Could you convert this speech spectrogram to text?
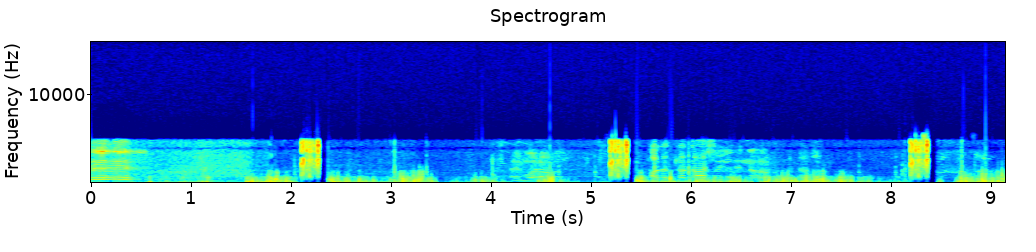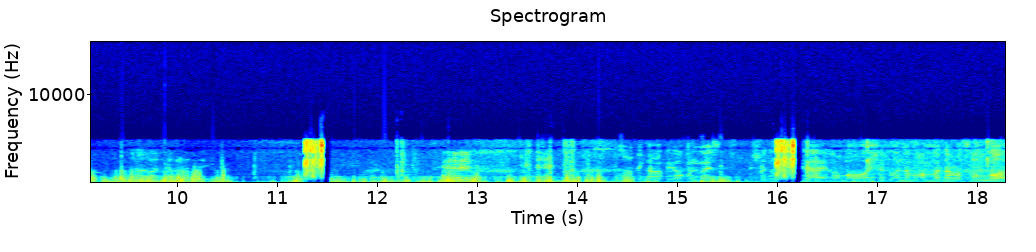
نزلها هذا 13 اللي لنا يعطيك العافيه يا ابو المجد اشهد ان لا اله الا الله واشهد ان محمدا رسول الله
